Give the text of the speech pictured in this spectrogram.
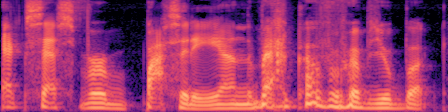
excess verbosity on the back cover of your book.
